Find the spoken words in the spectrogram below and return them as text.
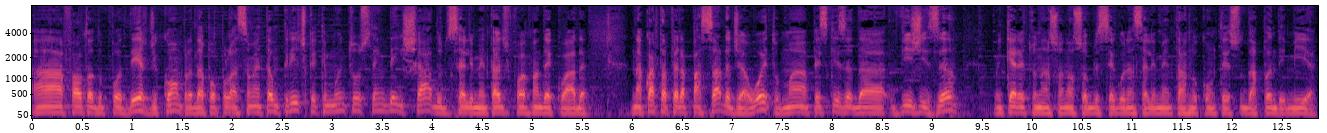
A falta do poder de compra da população é tão crítica que muitos têm deixado de se alimentar de forma adequada. Na quarta-feira passada, dia 8, uma pesquisa da Vigizan o Inquérito Nacional sobre Segurança Alimentar no contexto da pandemia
